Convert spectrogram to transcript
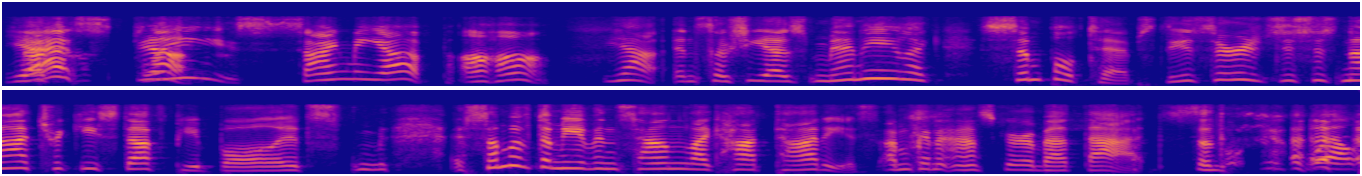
Yes, yeah. please sign me up. Uh huh. Yeah, and so she has many like simple tips. These are this is not tricky stuff, people. It's some of them even sound like hot toddies. I'm going to ask her about that. So well,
